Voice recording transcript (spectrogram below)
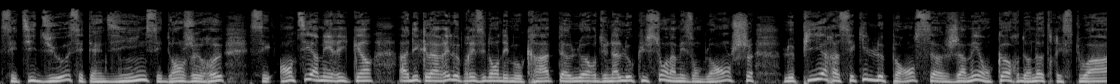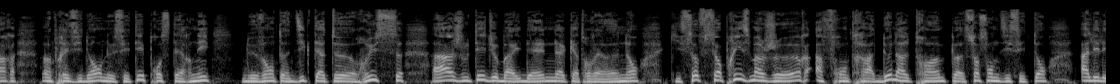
C'est idiot, c'est indigne, c'est dangereux, c'est anti-américain, a déclaré le président démocrate lors d'une allocution à la Maison-Blanche. Le pire, c'est qu'il le pense. Jamais encore dans notre histoire, un président ne s'était prosterné devant un dictateur russe, a ajouté Joe Biden, 81 ans, qui, sauf surprise majeure, affrontera Donald Trump, 77 ans, à l'élection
